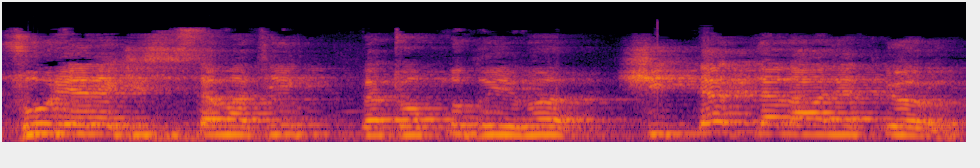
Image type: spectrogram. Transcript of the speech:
Suriye'deki sistematik ve toplu kıyımı şiddetle lanetliyorum.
